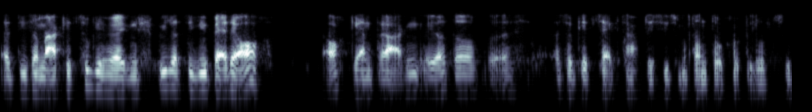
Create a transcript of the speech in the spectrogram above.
äh, dieser Marke zugehörigen Spieler, die wir beide auch, auch gern tragen, ja, da, äh, also gezeigt haben, das ist mir dann doch ein bisschen zu.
